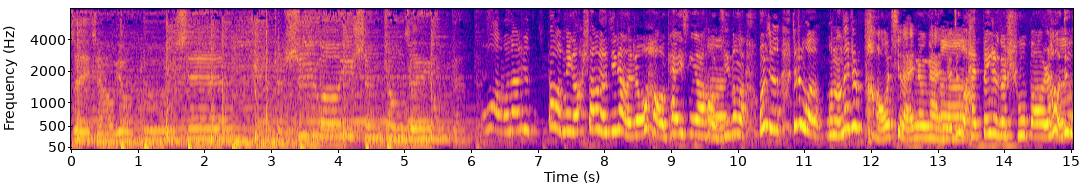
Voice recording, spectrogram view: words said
嘴角有弧到那个双流机场的时候，我好开心啊，好激动啊！我就觉得，就是我我能在这儿跑起来那种感觉，嗯就我还背着个书包，然后我就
